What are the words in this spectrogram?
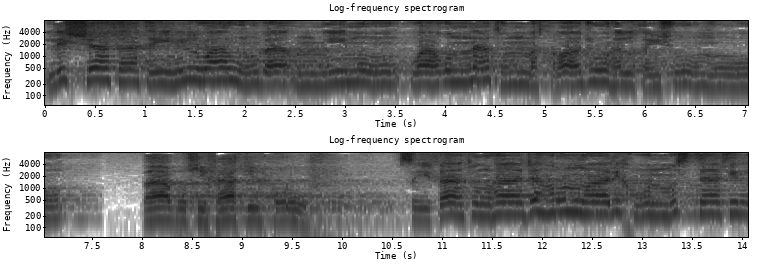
للشافتين الواو باء ميم وغنة مخرجها الخيشوم. باب صفات الحروف. صفاتها جهر ورخو مستافل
